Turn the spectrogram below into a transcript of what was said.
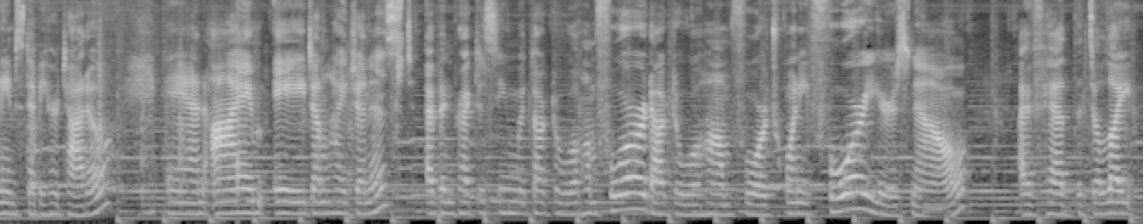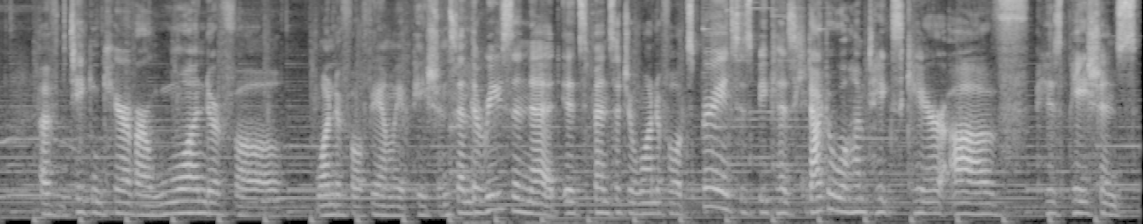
My name's Debbie Hurtado, and I'm a dental hygienist. I've been practicing with Dr. Wilhelm for Dr. Wilhelm for 24 years now. I've had the delight of taking care of our wonderful, wonderful family of patients. And the reason that it's been such a wonderful experience is because Dr. Wilhelm takes care of his patients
